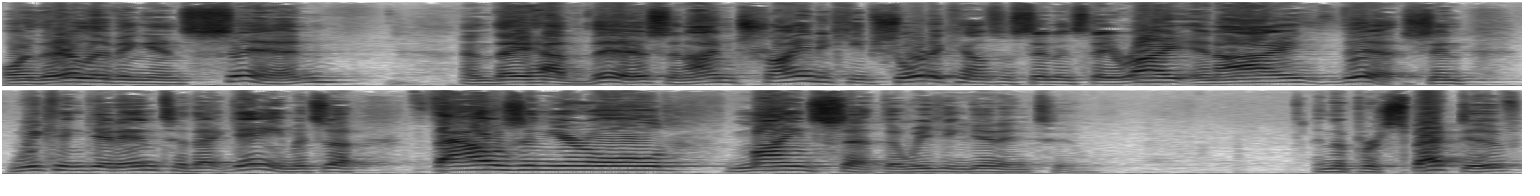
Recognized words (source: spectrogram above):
Or they're living in sin and they have this, and I'm trying to keep short accounts of sin and stay right, and I this. And we can get into that game. It's a thousand year old mindset that we can get into. And the perspective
